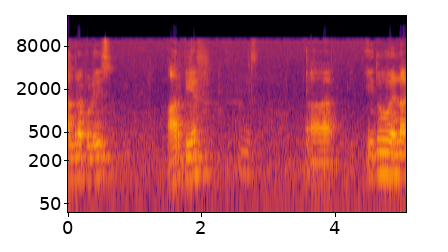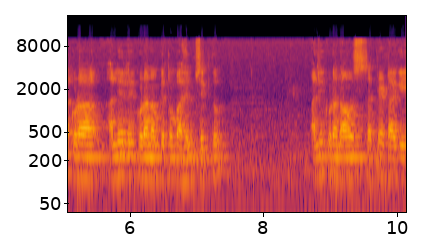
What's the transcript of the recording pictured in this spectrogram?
Andhra police R P F. ಇದು ಎಲ್ಲ ಕೂಡ ಅಲ್ಲಿ ಕೂಡ ನಮಗೆ ತುಂಬ ಹೆಲ್ಪ್ ಸಿಕ್ತು. ಅಲ್ಲಿ ಕೂಡ ನಾವು ಸಪ್ರೇಟ್ ಆಗಿ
